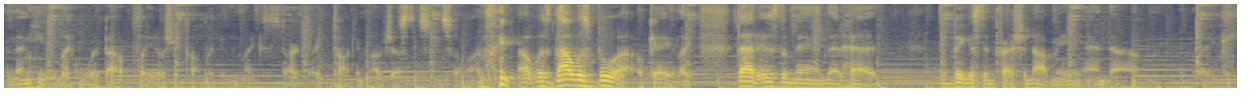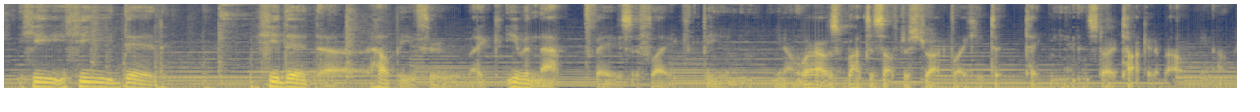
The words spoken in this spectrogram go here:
and then he would like whip out Plato's Republic and start like talking about justice and so on. Like that was that was Bua, okay? Like that is the man that had the biggest impression on me, and um, like he he did he did uh, help me through like even that phase of like being you know where I was about to self-destruct. Like he took take me in and start talking about you know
